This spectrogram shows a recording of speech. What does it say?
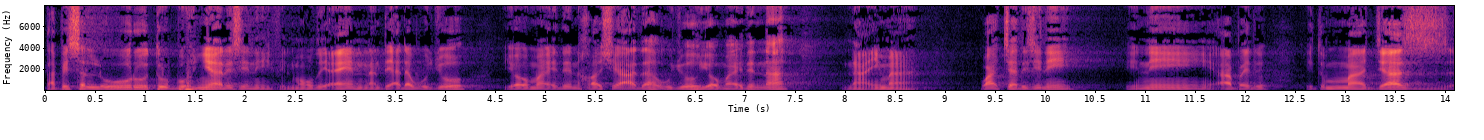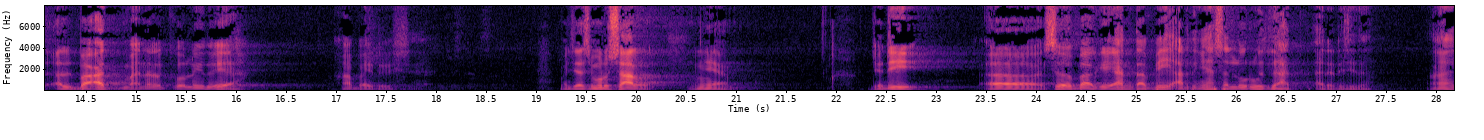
Tapi seluruh tubuhnya di sini fil maudhi'ain nanti ada wujuh yauma idin khasyah ada wujuh yauma idin na naimah. Wajah di sini ini apa itu? Itu majaz al-ba'd makna al itu ya. Apa itu? Majaz mursal. Ya. Jadi eh, sebagian tapi artinya seluruh zat ada di situ. Ah,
